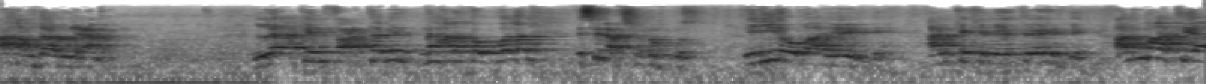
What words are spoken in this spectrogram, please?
أهم دار العمل. لكن فاعتبر نهرك أولا يصير أكشف بس إيو با يدي. أنك كميتين يدي أنا ما تيا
